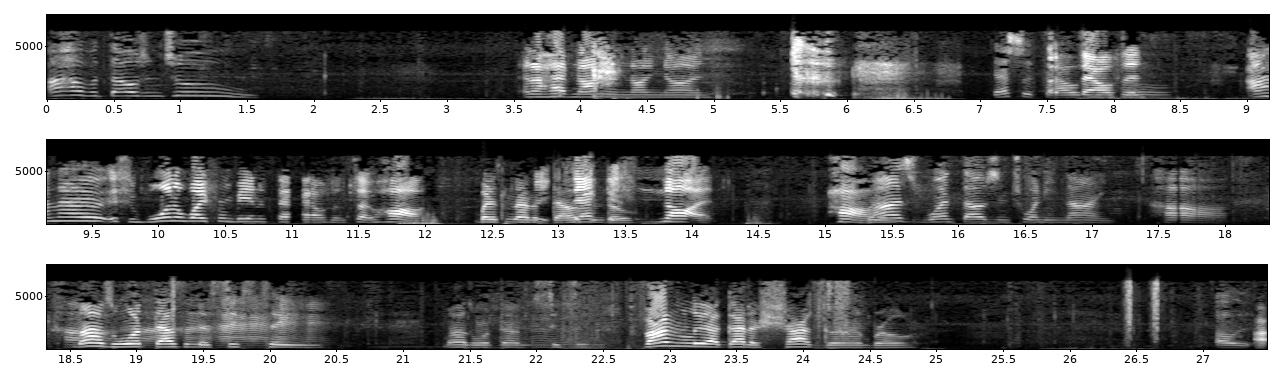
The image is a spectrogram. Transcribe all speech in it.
I have a thousand too. And I have 999. That's a thousand. thousand. duh. I know, it's one away from being a thousand, so ha. But it's not a thousand exact, though. It's not. Ha. Mine's 1029. Ha. ha Mine's 1016. Mine's 1016. Mm-hmm. Finally, I got a shotgun, bro. Oh, I,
